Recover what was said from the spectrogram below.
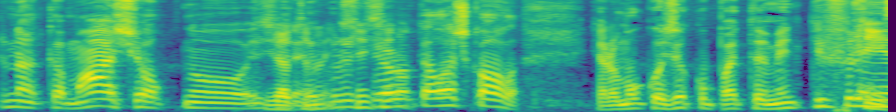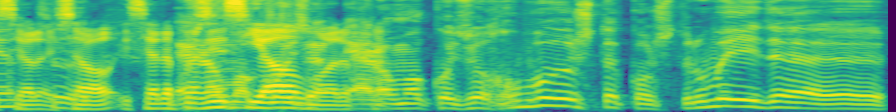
Que na Camacha ou que no fizeram telescola. Era uma coisa completamente diferente. Sim, isso, era, isso, era, isso era presencial, era uma, coisa, era, uma coisa robusta, construída,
